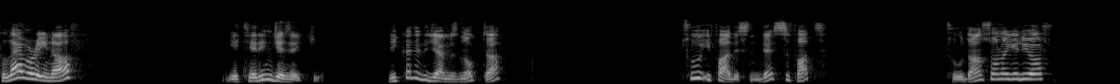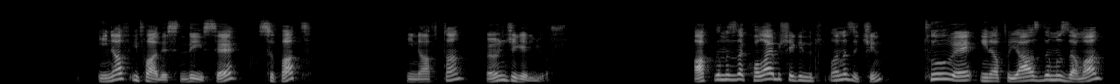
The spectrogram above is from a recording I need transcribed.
Clever enough, yeterince zeki. Dikkat edeceğimiz nokta to ifadesinde sıfat to'dan sonra geliyor. Enough ifadesinde ise sıfat enough'tan önce geliyor. Aklınızda kolay bir şekilde tutmanız için to ve enough'ı yazdığımız zaman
